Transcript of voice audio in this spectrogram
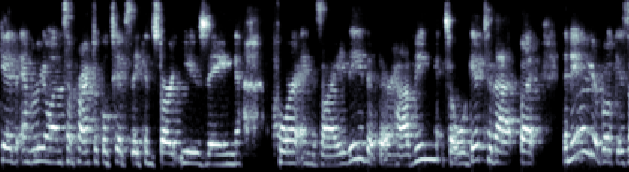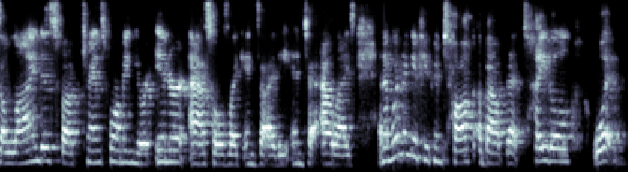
give everyone some practical tips they can start using for anxiety that they're having. So we'll get to that. But the name of your book is Aligned as Fuck Transforming Your Inner Assholes Like Anxiety into Allies. And I'm wondering if you can talk about that title. What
